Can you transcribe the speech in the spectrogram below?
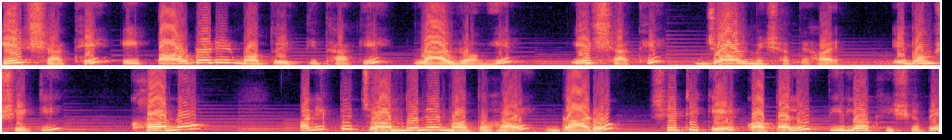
এর সাথে এই পাউডারের মতো একটি থাকে লাল রঙের, এর সাথে জল মেশাতে হয় এবং সেটি ঘন, অনেকটা চন্দনের মতো হয়, গাঢ়, সেটিকে কপালে তিলক হিসেবে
